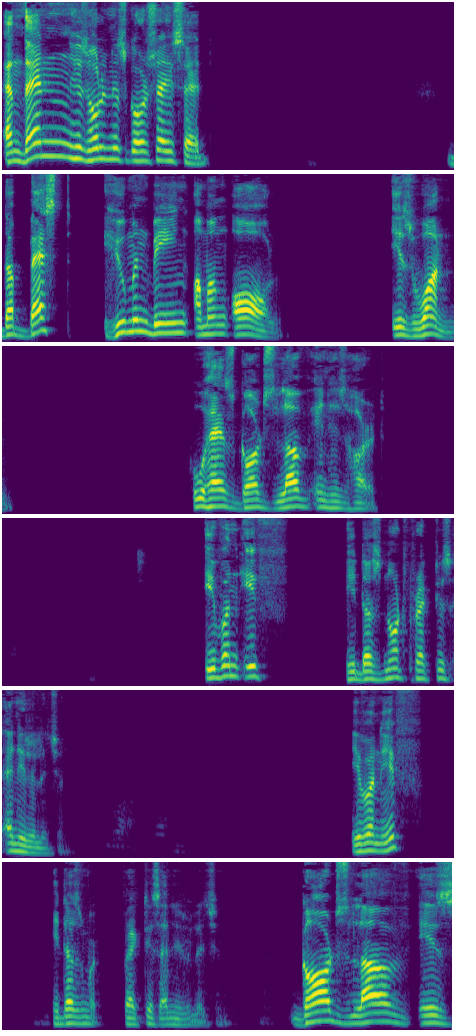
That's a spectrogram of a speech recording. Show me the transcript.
And then His Holiness Gorshahi said, the best human being among all is one who has God's love in his heart, even if he does not practice any religion even if he doesn't practice any religion. God's love is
